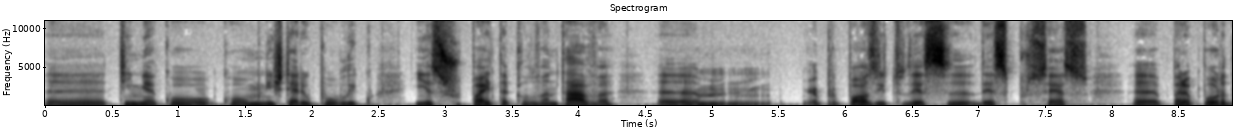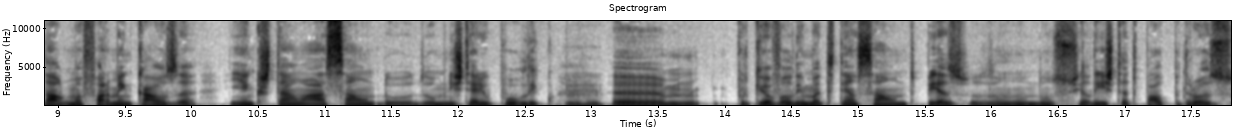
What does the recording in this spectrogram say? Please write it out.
eh, tinha com, o- com o Ministério Público e a suspeita que levantava eh, a propósito desse, desse processo eh, para pôr de alguma forma em causa e em questão a ação do, do Ministério Público, um, porque houve ali uma detenção de peso de um, de um socialista, de Paulo Pedroso,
